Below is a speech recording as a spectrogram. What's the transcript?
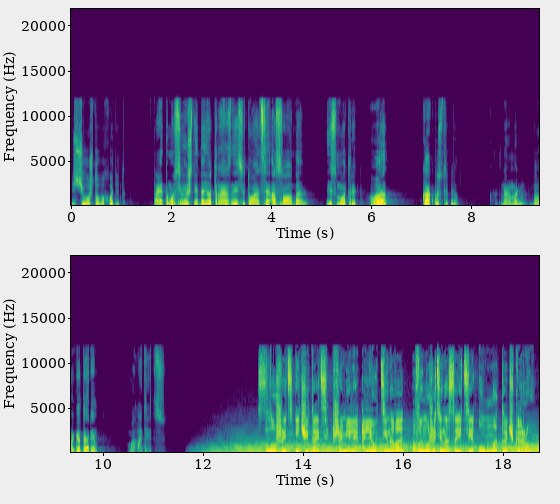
из чего что выходит. Поэтому Всевышний дает разные ситуации особо и смотрит. А? Как поступил? Как нормально? Благодарен? Молодец. Слушать и читать Шамиля Аляутдинова вы можете на сайте umma.ru.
